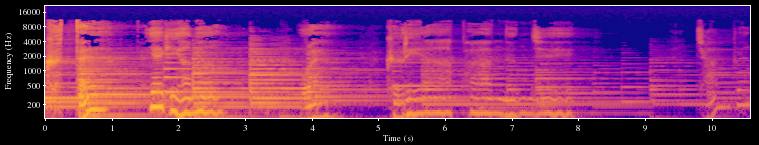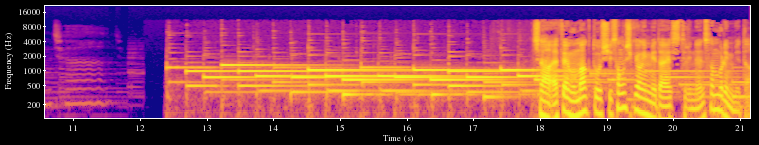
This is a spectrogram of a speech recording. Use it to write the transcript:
그때 얘기하며 왜 그리 아팠는지. 참 괜찮 자, FM 음악도시 성시경입니다에서 드리는 선물입니다.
